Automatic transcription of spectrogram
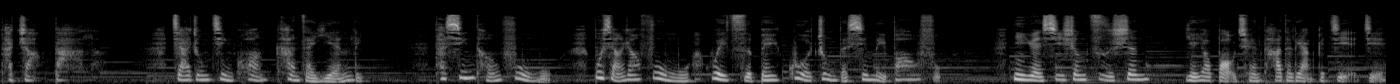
他长大了，家中境况看在眼里，他心疼父母。不想让父母为此背过重的心理包袱，宁愿牺牲自身，也要保全他的两个姐姐。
